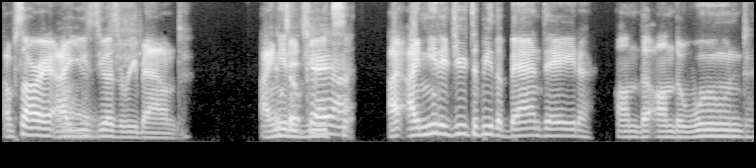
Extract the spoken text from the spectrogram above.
I'm sorry I Oh, used you as a rebound. I needed okay, you to I, I needed you to be the band-aid on the on the wound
